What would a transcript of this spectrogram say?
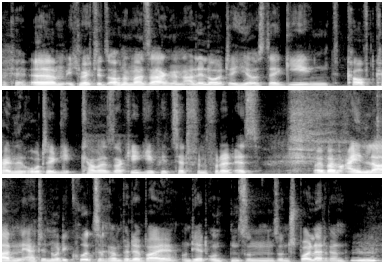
Okay. Ähm, ich möchte jetzt auch nochmal sagen an alle Leute hier aus der Gegend, kauft keine rote G Kawasaki GPZ 500S. Weil beim Einladen, er hatte nur die kurze Rampe dabei und die hat unten so einen, so einen Spoiler dran.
